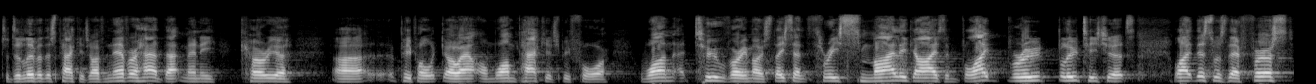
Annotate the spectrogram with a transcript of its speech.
to deliver this package. I've never had that many courier uh, people go out on one package before. One, two, very most. They sent three smiley guys in light blue, t-shirts, like this was their first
